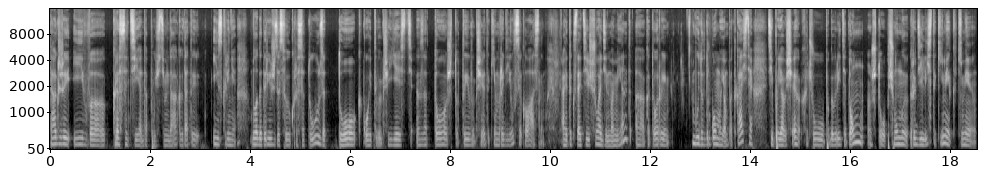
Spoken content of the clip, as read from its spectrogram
также и в красоте, допустим, да, когда ты искренне благодаришь за свою красоту, за то, какой ты вообще есть, за то, что ты вообще таким родился классным. А это, кстати, еще один момент, э, который будет в другом моем подкасте. Типа я вообще хочу поговорить о том, что почему мы родились такими, какими,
